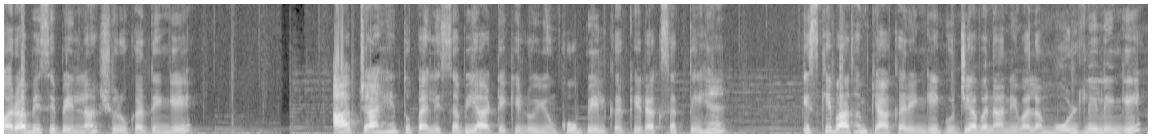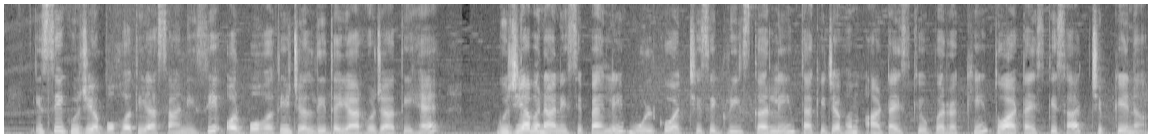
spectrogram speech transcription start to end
और अब इसे बेलना शुरू कर देंगे। आप चाहें तो पहले सभी आटे की लोइयों को बेल करके रख सकते हैं। इसके बाद हम क्या करेंगे? गुजिया बनाने वाला मोल्ड ले लेंगे। इससे गुजिया बहुत ही आसानी से और बहुत ही जल्दी तैयार हो जाती है। गुजिया बनाने से पहले मोल्ड को अच्छे से ग्रीस कर लें ताकि जब हम आटा इसके ऊपर रखें तो आटा इसके साथ चिपके ना।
